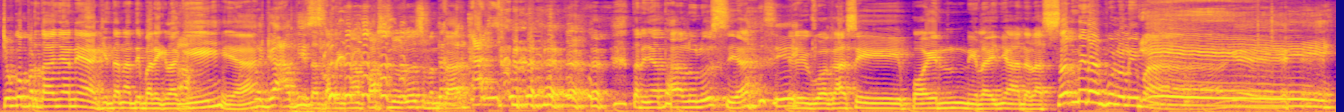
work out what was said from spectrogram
Cukup pertanyaannya, kita nanti balik ah, lagi oh, ya. Lega habis. Kita tarik nafas dulu sebentar. Ternyata lulus ya. Sik. Jadi gua kasih poin nilainya adalah 95. Yeay.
